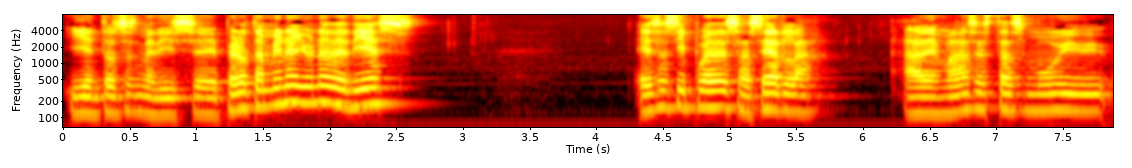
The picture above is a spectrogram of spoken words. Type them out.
Y entonces me dice, pero también hay una de 10. Esa sí puedes hacerla. Además, estás muy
